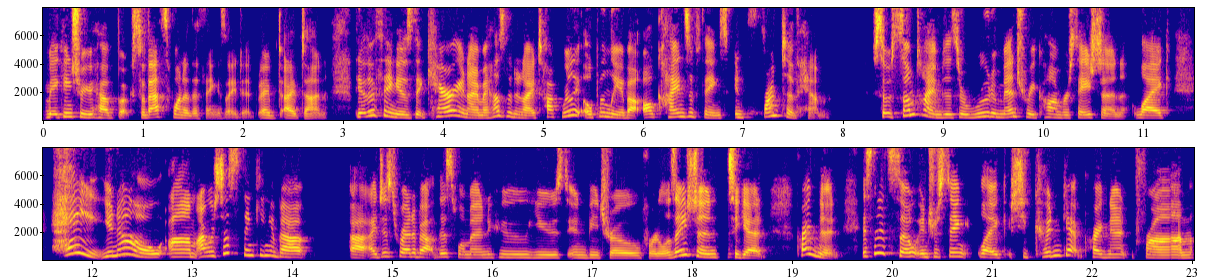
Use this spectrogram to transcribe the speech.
making sure you have books. So that's one of the things I did. I've, I've, done. The other thing is that Carrie and I, my husband and I, talk really openly about all kinds of things in front of him. So sometimes it's a rudimentary conversation like, hey, you know, um, I was just thinking about uh, I just read about this woman who used in vitro fertilization to get pregnant. Isn't it so interesting? Like she couldn't get pregnant from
